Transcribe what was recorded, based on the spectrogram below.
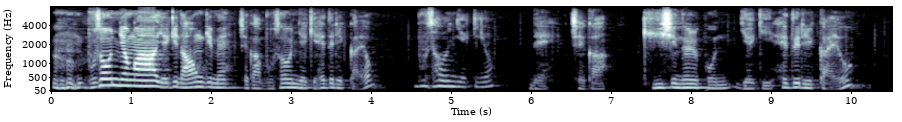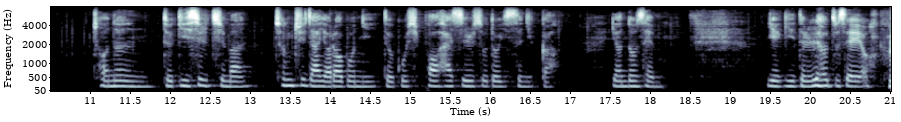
무서운 영화 얘기 나온 김에 제가 무서운 얘기 해드릴까요? 무서운 얘기요? 네, 제가 귀신을 본 얘기 해드릴까요? 저는 듣기 싫지만 청취자 여러분이 듣고 싶어 하실 수도 있으니까 연돈쌤 얘기 들려주세요.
